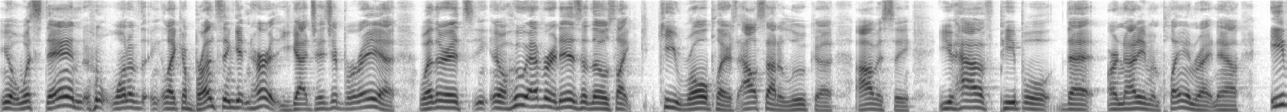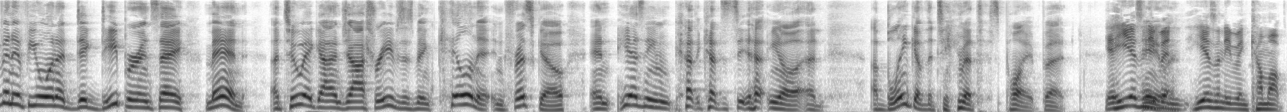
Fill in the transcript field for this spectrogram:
you know withstand one of the like a Brunson getting hurt. You got JJ Barea, whether it's you know whoever it is of those like key role players outside of Luka, obviously you have people that are not even playing right now. Even if you want to dig deeper and say, man, a two-way guy in Josh Reaves has been killing it in Frisco, and he hasn't even got, got to see you know a, a blink of the team at this point. But Yeah, he hasn't Anyway. even he hasn't even come up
